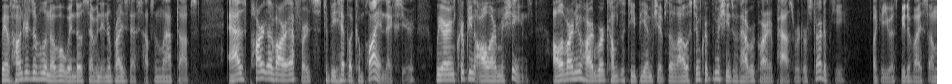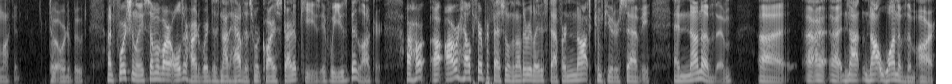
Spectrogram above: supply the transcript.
We have hundreds of Lenovo Windows 7 enterprise desktops and laptops. As part of our efforts to be HIPAA compliant next year, we are encrypting all our machines. All of our new hardware comes with TPM chips that allow us to encrypt the machines without requiring a password or startup key, like a USB device to unlock it to, or to boot. Unfortunately, some of our older hardware does not have this and requires startup keys if we use BitLocker. Our, our our healthcare professionals and other related staff are not computer savvy, and none of them, uh, are, uh, not not one of them are.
